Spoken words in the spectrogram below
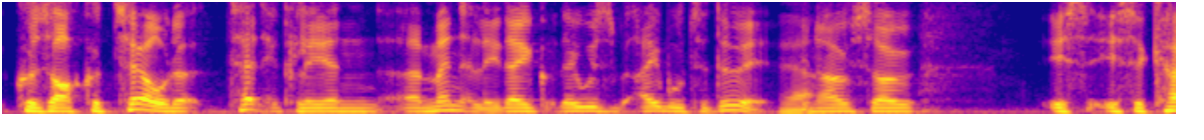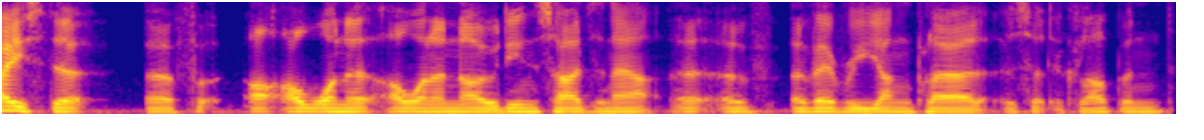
because I could tell that technically and uh, mentally they they was able to do it. Yeah. You know, so it's it's a case that uh, for, I want to I want to know the insides and out uh, of of every young player that's at the club and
